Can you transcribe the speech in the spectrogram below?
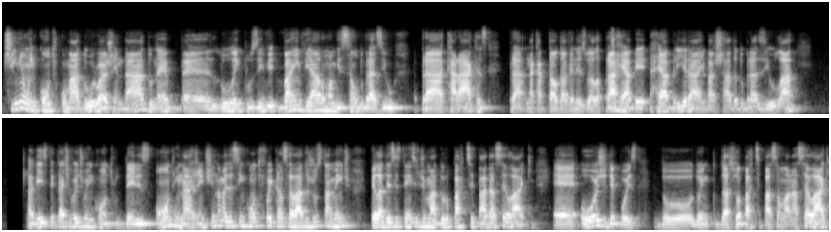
tinha um encontro com Maduro agendado, né? É, Lula, inclusive, vai enviar uma missão do Brasil para Caracas, pra, na capital da Venezuela, para reabrir, reabrir a embaixada do Brasil lá. Havia expectativa de um encontro deles ontem na Argentina, mas esse encontro foi cancelado justamente pela desistência de Maduro participar da CELAC. É, hoje, depois do, do, da sua participação lá na CELAC,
